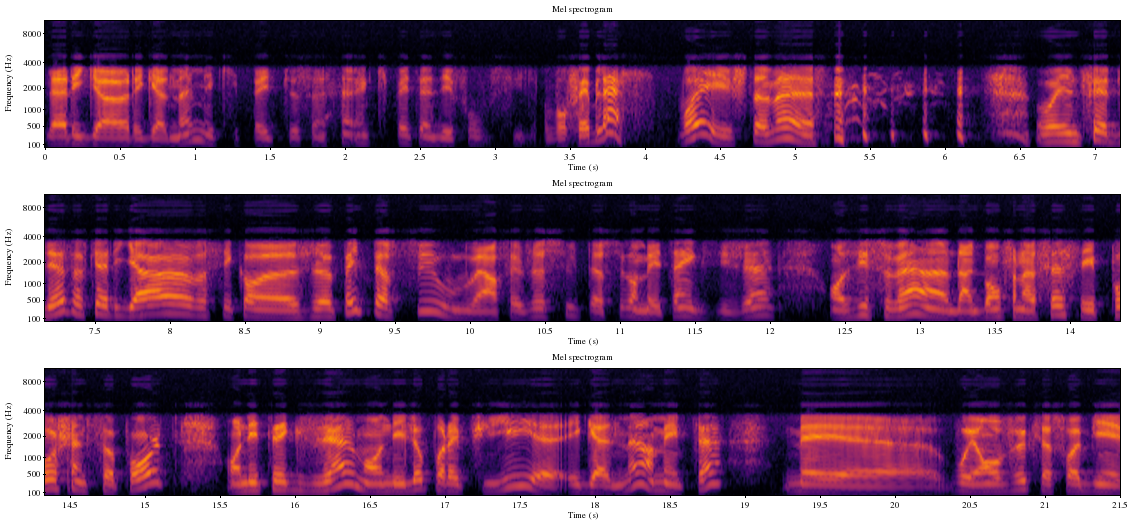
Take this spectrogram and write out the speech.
la rigueur également, mais qui peut être, un, qui peut être un défaut aussi. Vos faiblesses? Oui, justement. oui, une faiblesse, parce que rigueur, c'est que je peux être perçu, ou en fait, je suis perçu comme étant exigeant. On dit souvent, dans le bon français, c'est push and support. On est exigeant, mais on est là pour appuyer euh, également en même temps. Mais euh, oui, on veut que ce soit bien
